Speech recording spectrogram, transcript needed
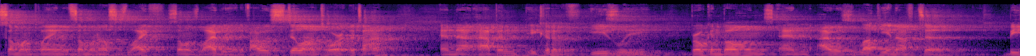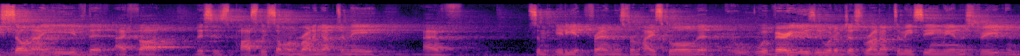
someone playing with someone else's life, someone's livelihood. If I was still on tour at the time and that happened, he could have easily broken bones. And I was lucky enough to be so naive that I thought this is possibly someone running up to me. I've some idiot friends from high school that would very easily would have just run up to me seeing me in the street and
